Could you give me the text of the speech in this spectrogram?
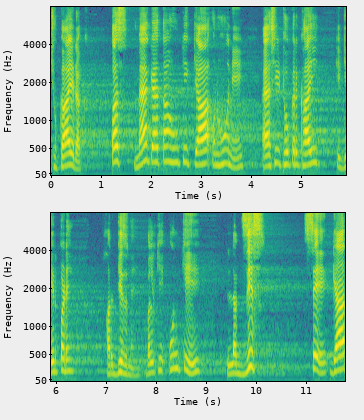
جھکائے رکھ۔ پس میں کہتا ہوں کہ کیا انہوں نے ایسی ٹھوکر کھائی کہ گر پڑے؟ ہرگز نہیں، بلکہ ان کی لگزش سے غیر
